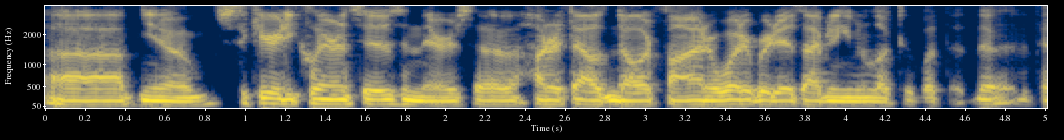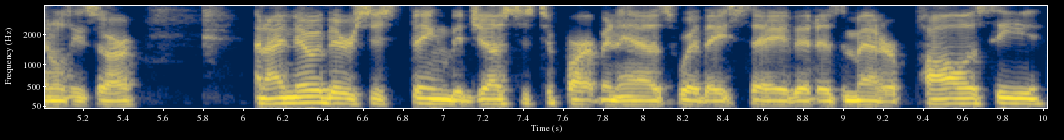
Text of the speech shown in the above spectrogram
uh, you know, security clearances and there's a hundred thousand dollar fine or whatever it is. I haven't even looked at what the, the, the, penalties are. And I know there's this thing the Justice Department has where they say that as a matter of policy,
